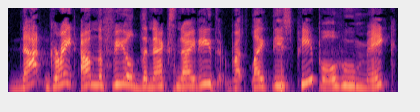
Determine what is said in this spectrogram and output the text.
not great on the field the next night either. But like these people who make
